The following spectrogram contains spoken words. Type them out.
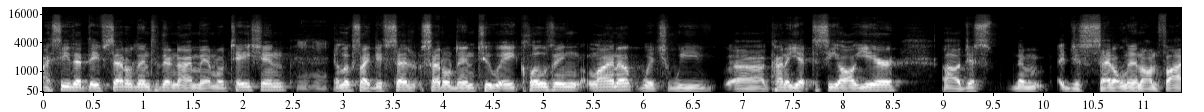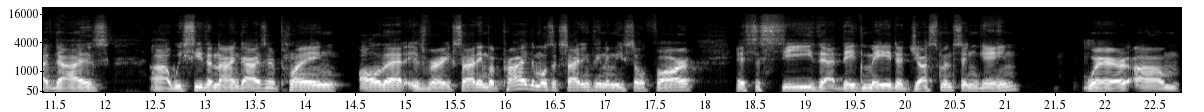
I see that they've settled into their nine man rotation. Mm-hmm. It looks like they've set, settled into a closing lineup, which we've uh, kind of yet to see all year. Uh, just them just settle in on five guys. Uh, we see the nine guys they're playing. All that is very exciting, but probably the most exciting thing to me so far is to see that they've made adjustments in game mm-hmm. where um,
